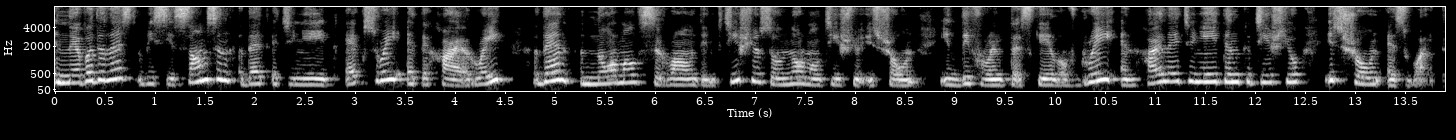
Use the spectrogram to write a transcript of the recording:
Nevertheless, we see something that attenuate X-ray at a higher rate than normal surrounding tissue. So normal tissue is shown in different uh, scale of gray and highly attenuating tissue is shown as white.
